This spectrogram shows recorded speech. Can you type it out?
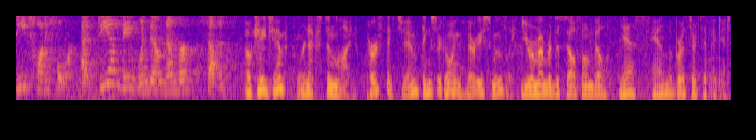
B24 at DMV window number 7. Okay, Jim, we're next in line. Perfect, Jim. Things are going very smoothly. You remembered the cell phone bill? Yes, and the birth certificate.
